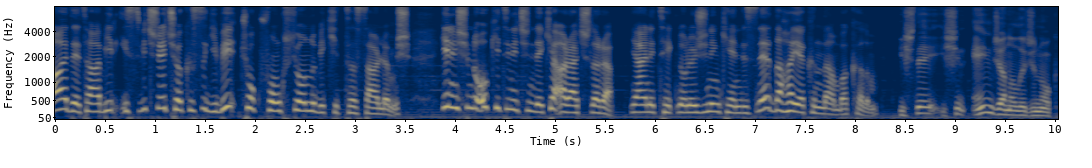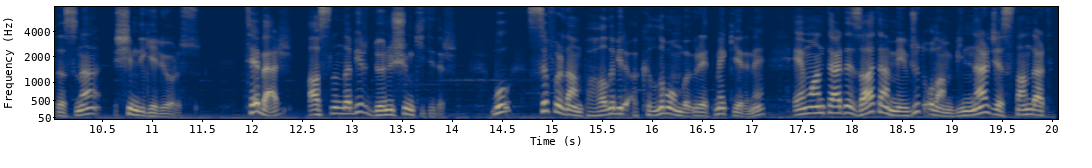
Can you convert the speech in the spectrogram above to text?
adeta bir İsviçre çakısı gibi çok fonksiyonlu bir kit tasarlamış. Gelin şimdi o kitin içindeki araçlara, yani teknolojinin kendisine daha yakından bakalım. İşte işin en can alıcı noktasına şimdi geliyoruz. Teber aslında bir dönüşüm kitidir. Bu sıfırdan pahalı bir akıllı bomba üretmek yerine envanterde zaten mevcut olan binlerce standart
